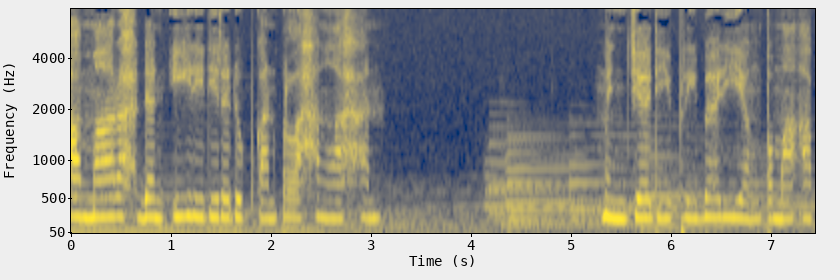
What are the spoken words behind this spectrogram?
amarah dan iri diredupkan perlahan-lahan menjadi pribadi yang pemaaf,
